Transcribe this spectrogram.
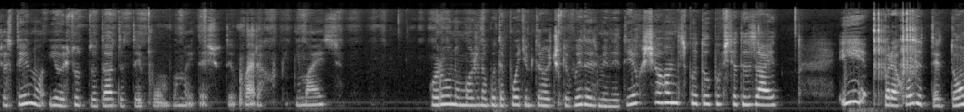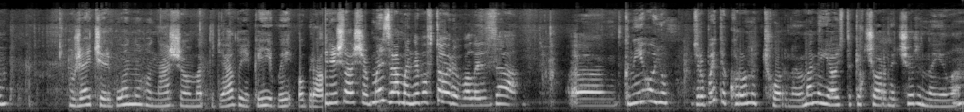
частину, і ось тут додати, типу, воно йде сюди вверх, піднімається. Корону можна буде потім трошки види змінити, якщо вам не сподобався дизайн. І переходити до вже червоного нашого матеріалу, який ви обрали. Вирішила, щоб ми з вами не повторювали за е, книгою зробити корону чорною. У мене є ось таке чорне чорнило.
